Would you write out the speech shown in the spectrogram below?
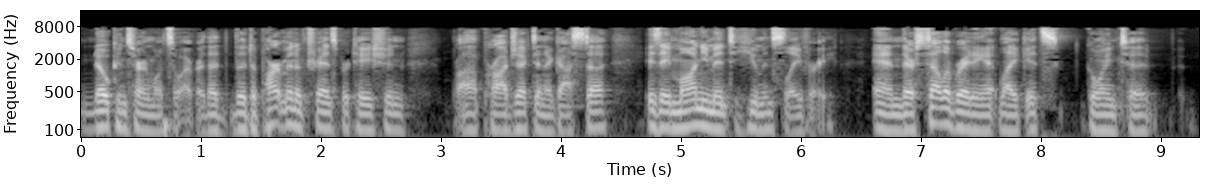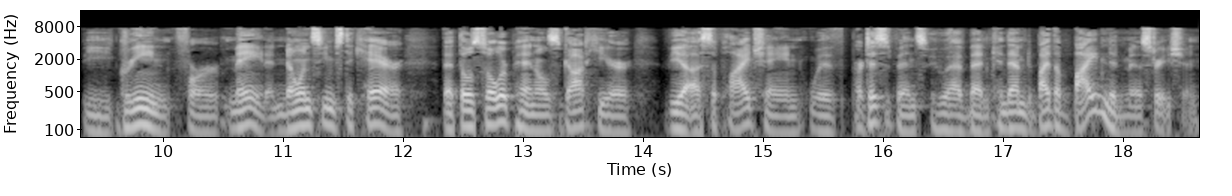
No concern whatsoever. The, the Department of Transportation uh, project in Augusta is a monument to human slavery, and they're celebrating it like it's going to be green for Maine, and no one seems to care that those solar panels got here via a supply chain with participants who have been condemned by the Biden administration,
